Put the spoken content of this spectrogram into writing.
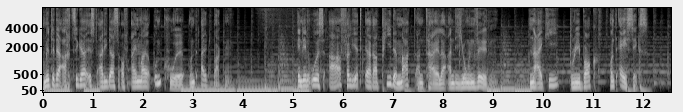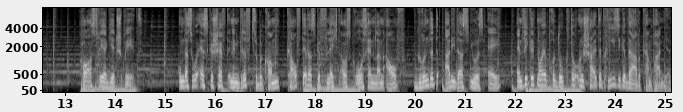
Mitte der 80er ist Adidas auf einmal uncool und altbacken. In den USA verliert er rapide Marktanteile an die jungen Wilden. Nike, Reebok und Asics. Horst reagiert spät. Um das US-Geschäft in den Griff zu bekommen, kauft er das Geflecht aus Großhändlern auf, gründet Adidas USA, entwickelt neue Produkte und schaltet riesige Werbekampagnen.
